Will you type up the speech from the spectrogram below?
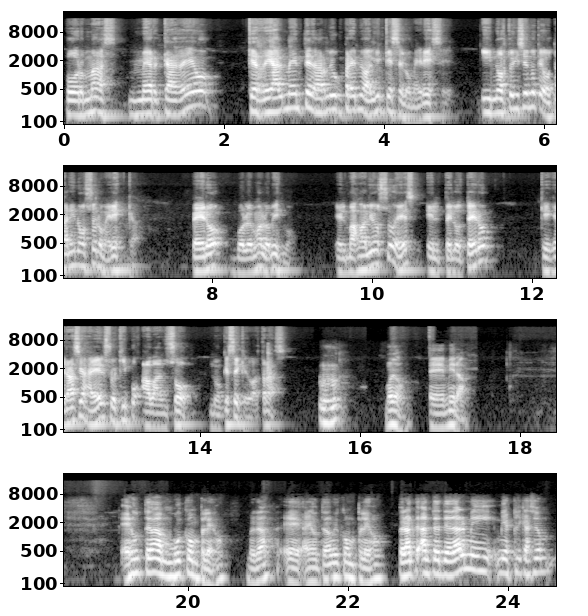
por más mercadeo que realmente darle un premio a alguien que se lo merece. Y no estoy diciendo que Otani no se lo merezca, pero volvemos a lo mismo. El más valioso es el pelotero que gracias a él su equipo avanzó, no que se quedó atrás. Bueno, eh, mira, es un tema muy complejo, ¿verdad? Eh, hay un tema muy complejo. Pero antes, antes de dar mi, mi, explicación,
